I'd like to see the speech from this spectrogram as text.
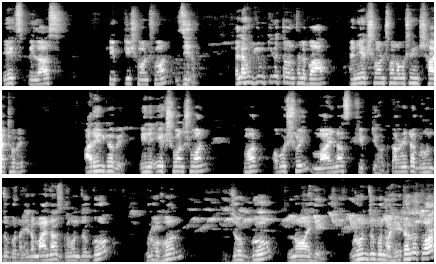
এক্স প্লাস ফিফটি সমান সমান জিরো তাহলে এখন কি কী করতে পারো তাহলে বা এখানে এক্স সমান সমান অবশ্যই ষাট হবে। আর এখানে কী হবে? এখানে এক্স সমান সমান তোমার অবশ্যই মাইনাস ফিফটি হবে। কারণ এটা গ্রহণযোগ্য নয়। এটা মাইনাস গ্রহণযোগ্য গ্রহণযোগ্য নয়। হে গ্রহণযোগ্য নয়। হে। এটা হলো তোমার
